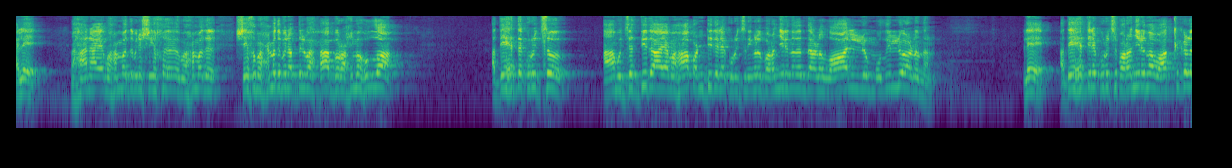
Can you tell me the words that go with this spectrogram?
അല്ലേ? മഹാനായ Muhammad bin Sheikh Muhammad Sheikh Muhammad bin Abdul Wahhab റഹിമഹുല്ല. അദ്ദേഹത്തെക്കുറിച്ച് ആ മുജദ്ദിദായ മഹാപണ്ഡിതനെ കുറിച്ച് നിങ്ങൾ പറഞ്ഞിരുന്നത് എന്താണ്? വാലിലും മുതിലും ആണെന്നാണ്. അല്ലേ? അദ്ദേഹത്തിനെ കുറിച്ച് പറഞ്ഞിരുന്ന വാക്കുകൾ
